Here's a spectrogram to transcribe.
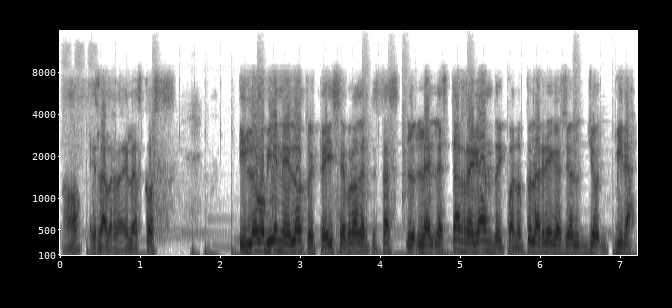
¿no? Es la verdad de las cosas. Y luego viene el otro y te dice, brother, te estás, le, estás regando y cuando tú la riegas, yo, yo, mira,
